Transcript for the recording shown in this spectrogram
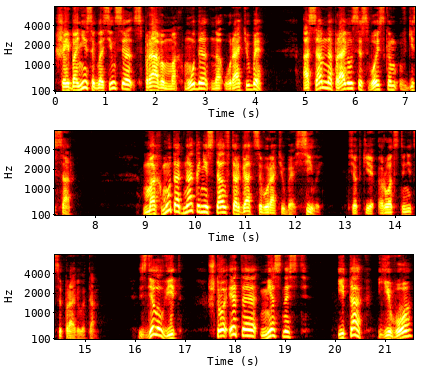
Шейбани согласился с правом Махмуда на Ура-Тюбе, а сам направился с войском в Гиссар. Махмуд, однако, не стал вторгаться в Уратюбе силой. Все-таки родственница правила там. Сделал вид, что эта местность и так его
